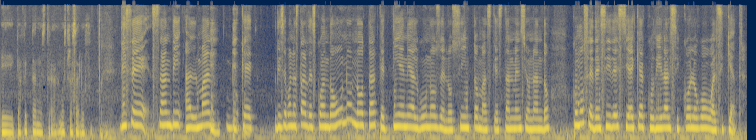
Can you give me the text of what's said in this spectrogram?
eh, que afecta nuestra, nuestra salud. Dice Sandy Alman que dice buenas tardes, cuando uno nota que tiene algunos de los síntomas que están mencionando, ¿cómo se decide si hay que acudir al psicólogo o al psiquiatra?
